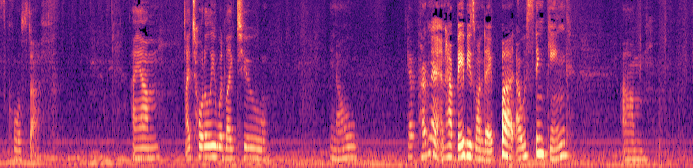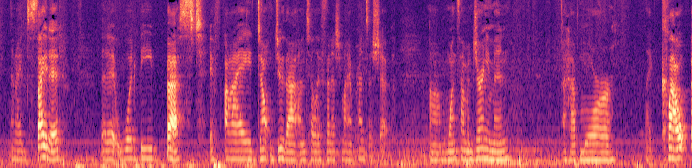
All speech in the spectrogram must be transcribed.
It's cool stuff. I am um, I totally would like to you know, get pregnant and have babies one day, but I was thinking um and I decided that it would be best if I don't do that until I finish my apprenticeship um, once I'm a journeyman, I have more like clout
